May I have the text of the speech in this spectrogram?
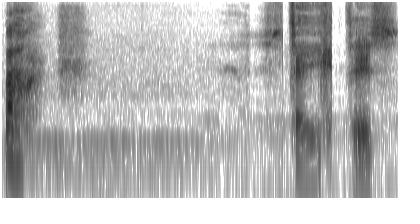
Wow. Take this.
